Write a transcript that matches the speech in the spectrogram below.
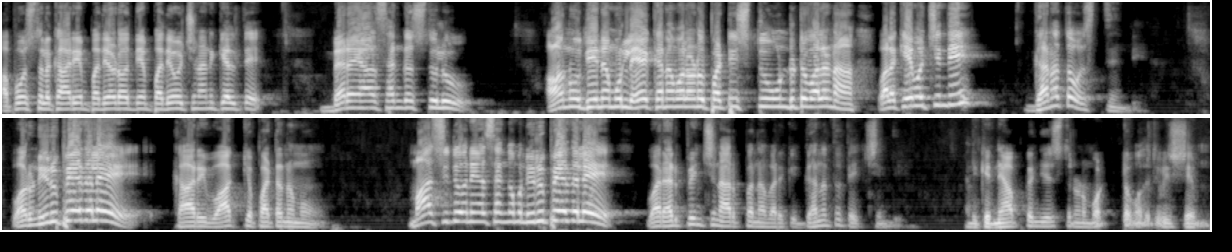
అపోస్తుల కార్యం పదిహేడో అధ్యాయం పదే వచనానికి వెళ్తే బెరయా సంఘస్థులు అనుదినము లేఖనములను పఠిస్తూ ఉండుట వలన వాళ్ళకేమొచ్చింది? ఘనత వస్తుంది. వారు నిరుపేదలే కారి వాక్య పఠనము. మాసిదోనే సంఘము నిరుపేదలే వారు అర్పించిన అర్పణ వారికి ఘనత తెచ్చింది. అందుకే జ్ఞాపకం చేస్తున్నాను మొట్టమొదటి విషయం.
